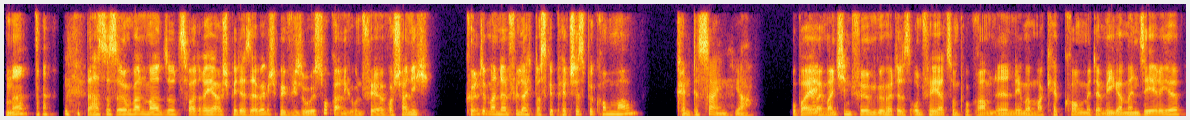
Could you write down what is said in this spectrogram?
Ne? da hast du es irgendwann mal so zwei, drei Jahre später selber gespielt. Wieso ist doch gar nicht unfair? Wahrscheinlich könnte man dann vielleicht was gepatches bekommen haben. Könnte sein, ja. Wobei bei manchen Filmen gehörte das unfair ja zum Programm. Ne? Nehmen wir mal Capcom mit der Mega Man-Serie.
